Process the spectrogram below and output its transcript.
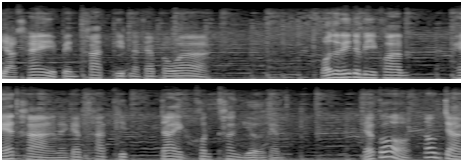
อยากให้เป็นธาตุพิษนะครับ เพราะว่าบอสตัวนี้จะมีความแพ้ทางนะครับธาตุพิษได้ค่อนข้างเยอะครับ แล้วก็นอกจาก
